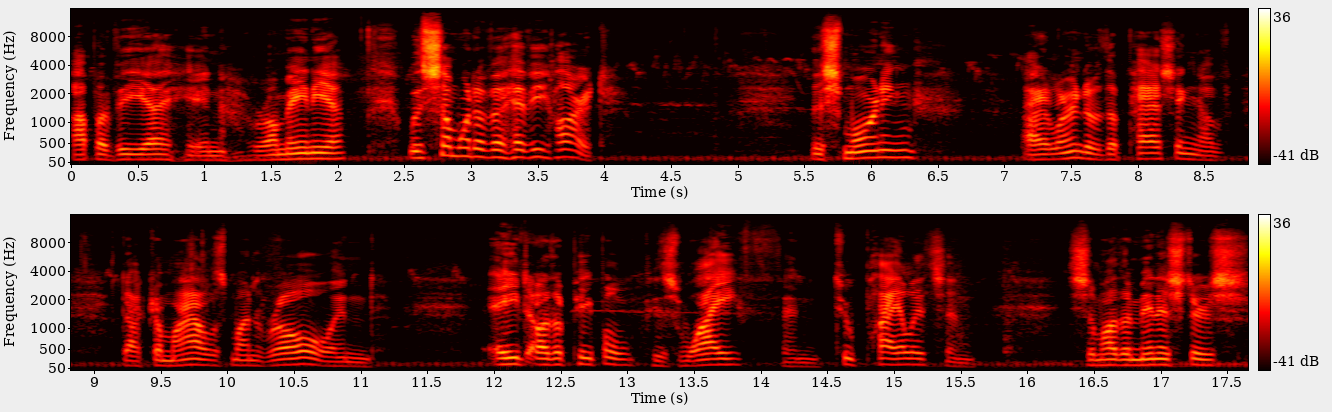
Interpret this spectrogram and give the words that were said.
Apa Vie in Romania with somewhat of a heavy heart. This morning, I learned of the passing of Dr. Myles Munroe and eight other people, his wife and two pilots and some other ministers.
